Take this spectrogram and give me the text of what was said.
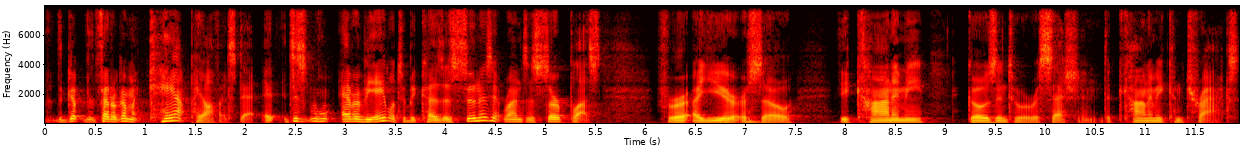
the, federal government can't pay off its debt. It just won't ever be able to because as soon as it runs a surplus for a year or so, the economy goes into a recession, the economy contracts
